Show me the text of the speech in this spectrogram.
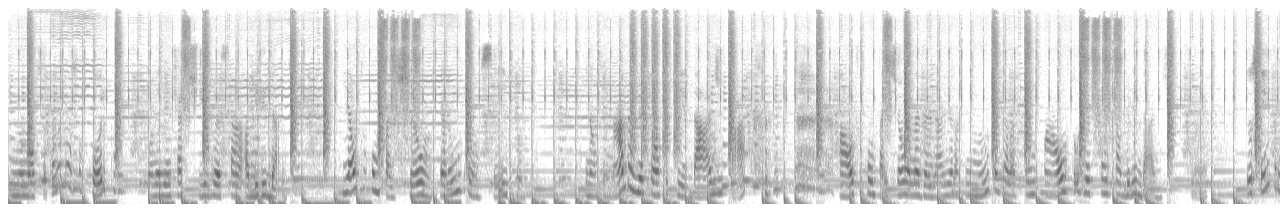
no nosso, até no nosso corpo, quando a gente ativa essa habilidade. E autocompaixão era um conceito que não tem nada a ver com a piedade, tá? A autocompaixão, na verdade, ela tem muita relação com a autorresponsabilidade. Né? Eu sempre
